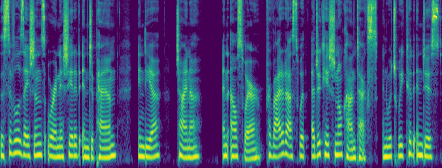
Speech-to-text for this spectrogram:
The civilizations were initiated in Japan, India, China, and elsewhere, provided us with educational context in which we could induce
